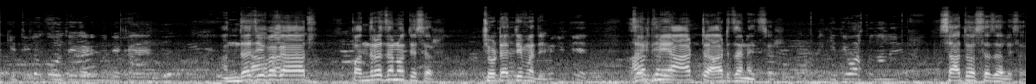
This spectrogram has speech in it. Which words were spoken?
किती लोक होते गाडीमध्ये? काय अंदाज? अंदाजे बघा पंधरा जण होते सर. छोट्या आहेत? जखमी आठ आठ जण आहेत सर. किती वाजता झाले? सात वाजता झाले सर.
